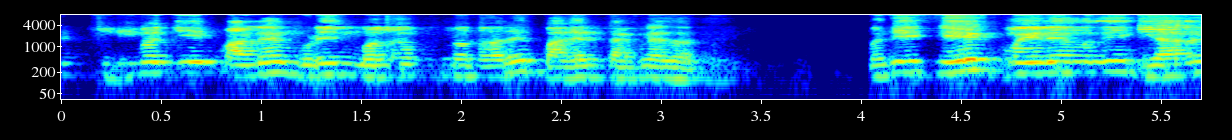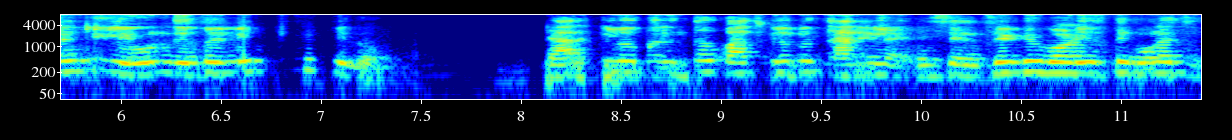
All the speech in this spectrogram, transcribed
ते चुंबकीय पाण्यामुळे मलमूत्राद्वारे बाहेर टाकल्या जाते म्हणजे एक महिन्यामध्ये गॅरंटी लिहून देतोय मी तीन किलो. चार किलो पर्यंत पाच किलो पण झालेलं आहे. सेन्सिटिव्ह बॉडी असते कोणाची?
